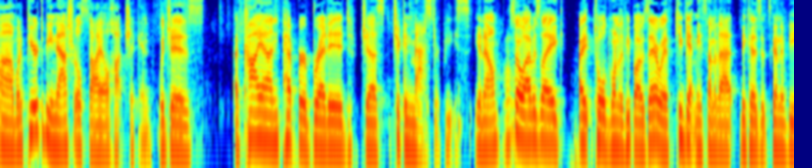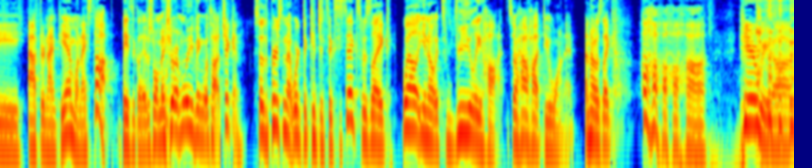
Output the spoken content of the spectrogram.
uh, what appeared to be Nashville style hot chicken, which is a cayenne pepper breaded just chicken masterpiece, you know? So I was like, I told one of the people I was there with, can you get me some of that? Because it's going to be after 9 p.m. when I stop. Basically, I just want to make sure I'm leaving with hot chicken. So the person that worked at Kitchen 66 was like, well, you know, it's really hot. So how hot do you want it? And I was like, ha ha ha ha ha. Here we are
